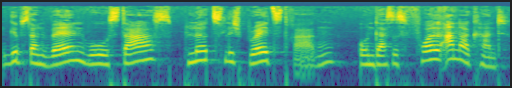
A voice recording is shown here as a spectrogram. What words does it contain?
gibt es dann Wellen, wo Stars plötzlich Braids tragen und das ist voll anerkannt.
